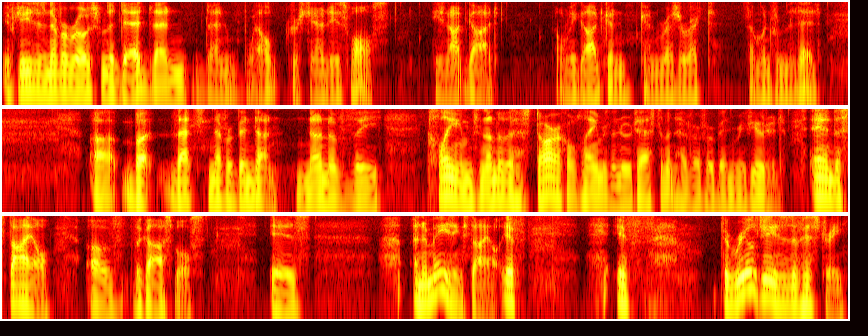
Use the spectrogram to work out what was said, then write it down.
If Jesus never rose from the dead, then, then well, Christianity is false. He's not God. Only God can, can resurrect someone from the dead. Uh, but that's never been done. None of the claims, none of the historical claims of the New Testament have ever been refuted. And the style of the Gospels is an amazing style. If, if the real Jesus of history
